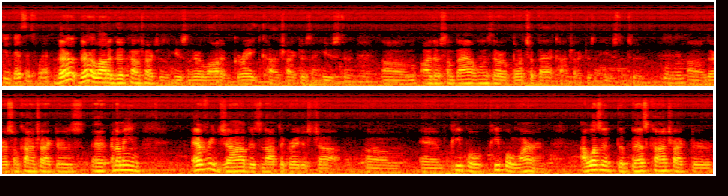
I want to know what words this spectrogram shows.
do business with. There, there are a lot of good contractors in Houston. There are a lot of great contractors in Houston. Um, are there some bad ones? There are a bunch of bad contractors in Houston too. Mhm. Uh, there are some contractors, and, and I mean, every job is not the greatest job, um, and people people learn. I wasn't the best contractor.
